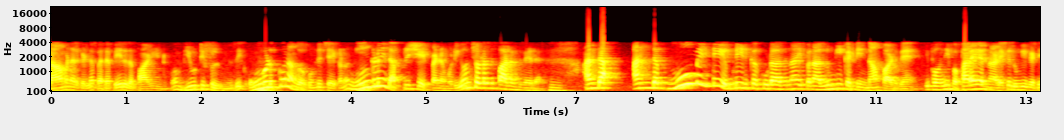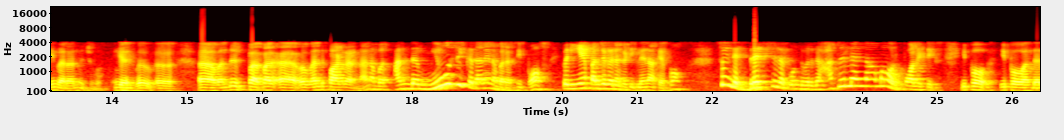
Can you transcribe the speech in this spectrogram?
பிராமணர்கள்ல பல பேர் இதை பாடிட்டு இருக்கோம். பியூட்டிஃபுல் மியூசிக் உங்களுக்கும் நாங்க கொண்டு சேர்க்கணும். நீங்களும் இதை அப்ரிஷியேட் பண்ண முடியும்னு சொல்றது பாடுறது வேற. அந்த அந்த மூமெண்ட்டே எப்படி இருக்கக்கூடாதுன்னா இப்ப நான் லுங்கி கட்டின்னு தான் பாடுவேன். இப்போ வந்து இப்ப பறையர் நாளைக்கு லுங்கி கட்டின்னு வர்றாருன்னு வச்சுக்கோ. இங்க வந்து பாடுறாருன்னா நம்ம அந்த மியூசிக்கை தானே நம்ம ரசிப்போம். இப்ப நீ ஏன் பஞ்சகஜம் கட்டிக்கலன்னா கேட்போம்? ஸோ இந்த ட்ரெஸ்ஸில் கொண்டு வருது. அதுல இல்லாம ஒரு பாலிடிக்ஸ் இப்போ இப்போ அந்த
